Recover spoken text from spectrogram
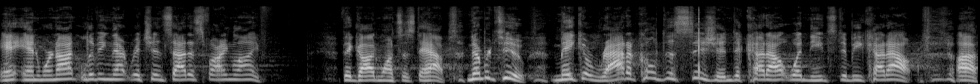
and, and we're not living that rich and satisfying life that God wants us to have. Number two, make a radical decision to cut out what needs to be cut out. Uh,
